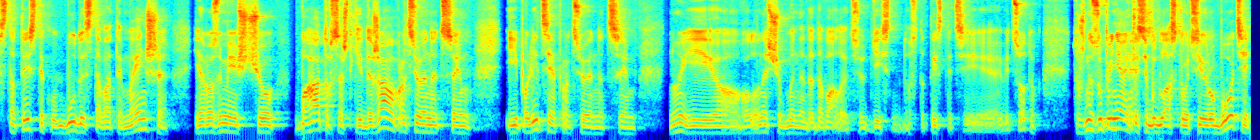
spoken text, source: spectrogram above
статистику, буде ставати менше. Я розумію, що багато все ж таки держава працює над цим, і поліція працює над цим. Ну і е, головне, щоб ми не додавали цю дійсно до статистиці відсоток. Тож не зупиняйтеся, будь ласка, у цій роботі.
